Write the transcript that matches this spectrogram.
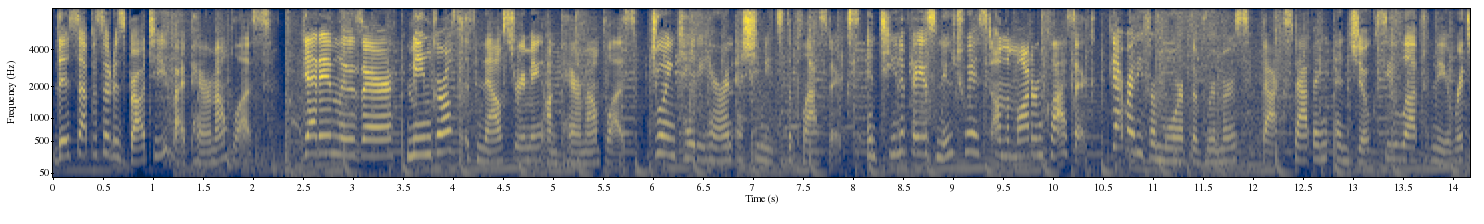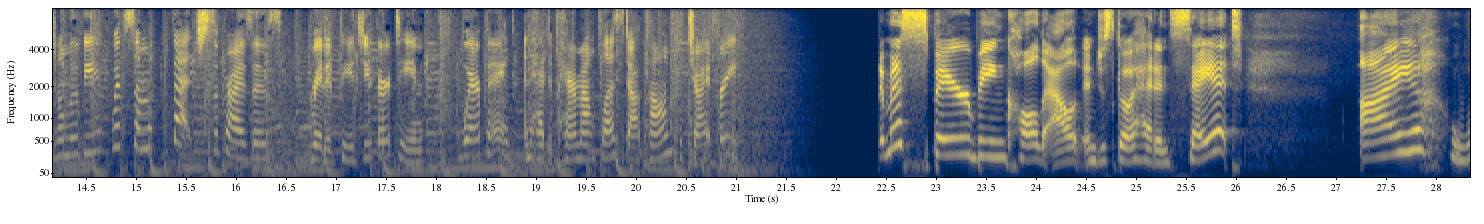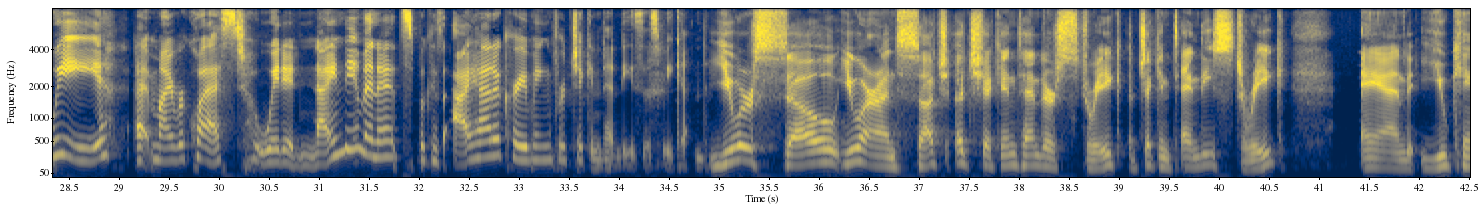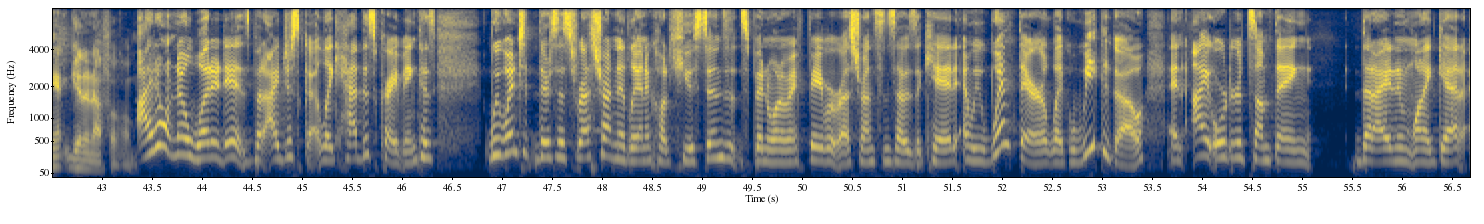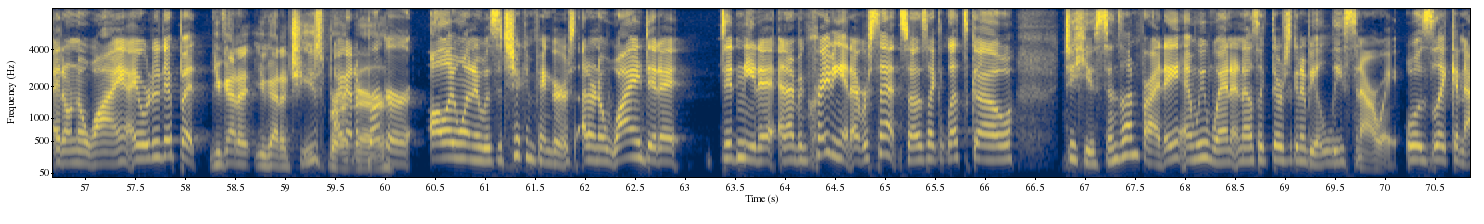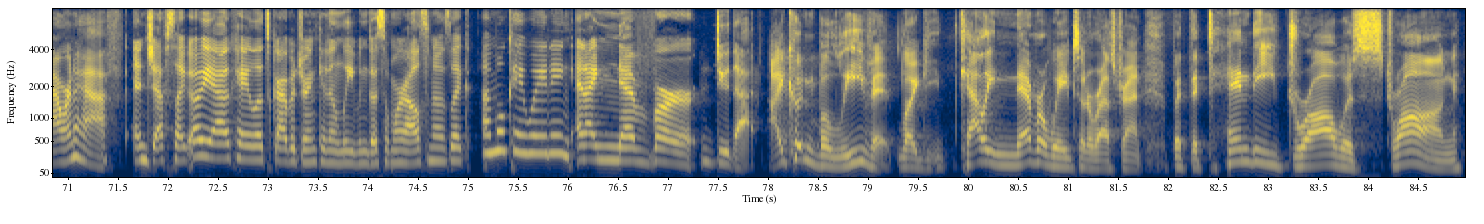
This episode is brought to you by Paramount Plus. Get in, loser! Mean Girls is now streaming on Paramount Plus. Join Cady Heron as she meets the plastics and Tina Fey's new twist on the modern classic. Get ready for more of the rumors, backstabbing, and jokes you loved from the original movie with some fetch surprises. Rated PG 13. Wear pink and head to ParamountPlus.com to try it free. I'm going to spare being called out and just go ahead and say it. I, we, at my request, waited 90 minutes because I had a craving for chicken tendies this weekend. You are so you are on such a chicken tender streak, a chicken tendy streak, and you can't get enough of them. I don't know what it is, but I just got like had this craving because we went to there's this restaurant in Atlanta called Houston's. It's been one of my favorite restaurants since I was a kid. And we went there like a week ago and I ordered something that I didn't want to get. I don't know why I ordered it, but You got a you got a cheeseburger. I got a burger. All I wanted was the chicken fingers. I don't know why I did it. Didn't eat it, and I've been craving it ever since. So I was like, let's go to Houston's on Friday, and we went. And I was like, there's going to be at least an hour wait. Well, it was like an hour and a half. And Jeff's like, oh yeah, okay, let's grab a drink and then leave and go somewhere else. And I was like, I'm okay waiting. And I never do that. I couldn't believe it. Like Callie never waits at a restaurant, but the tendy draw was strong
